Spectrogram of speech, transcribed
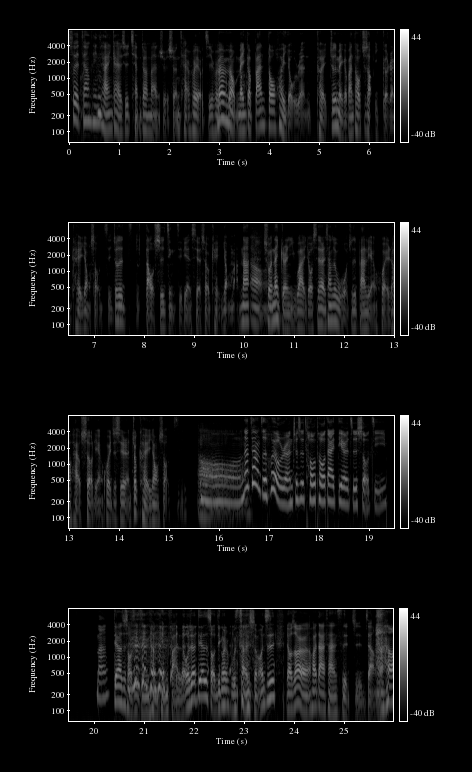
所以这样听起来应该也是前段班学生才会有机会。没有没有，每个班都会有人可以，就是每个班都至少一个人可以用手机，就是导师紧急联系的时候可以用嘛。那除了那个人以外，有些人像是我，就是班联会，然后还有社联会这些人就可以用手机。哦，那这样子会有人就是偷偷带第二只手机？吗？第二只手机已经很频繁了，我觉得第二只手机根本不算什么，就是有时候有人会带三四只这样，然后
